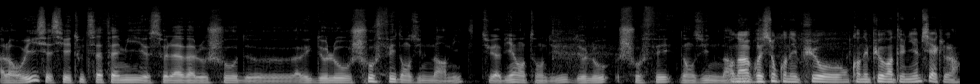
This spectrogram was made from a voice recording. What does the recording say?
Alors oui, Cécile et toute sa famille se lavent à l'eau chaude euh, avec de l'eau chauffée dans une marmite. Tu as bien entendu, de l'eau chauffée dans une marmite. On a l'impression qu'on n'est plus, au, plus au 21e siècle, là.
